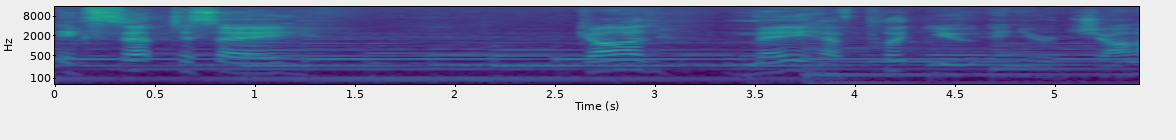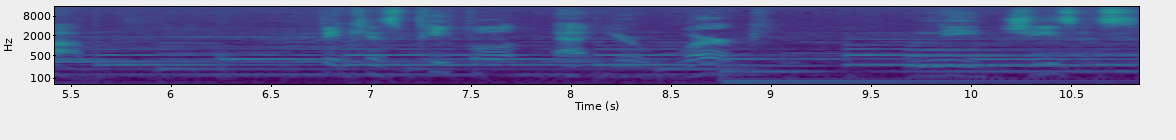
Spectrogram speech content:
except to say, God may have put you in your job because people at your work need Jesus.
